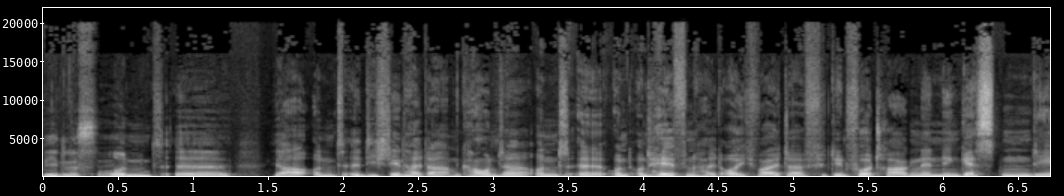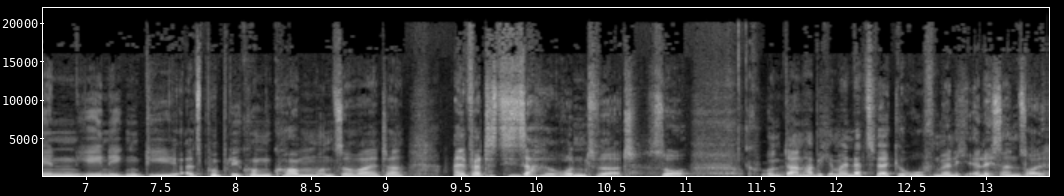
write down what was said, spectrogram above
Wie lustig. Und äh, ja, und äh, die stehen halt da am Counter und, äh, und, und helfen halt euch weiter, für den Vortragenden, den Gästen, denjenigen, die als Publikum kommen und so weiter. Einfach, dass die Sache rund wird. So. Cool. Und dann habe ich in mein Netzwerk gerufen, wenn ich ehrlich sein soll.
